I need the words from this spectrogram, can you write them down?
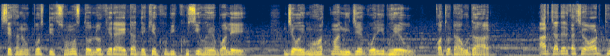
সেখানে উপস্থিত সমস্ত লোকেরা এটা দেখে খুবই খুশি হয়ে বলে যে ওই মহাত্মা নিজে গরিব হয়েও কতটা উদার। আর যাদের কাছে অর্থ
